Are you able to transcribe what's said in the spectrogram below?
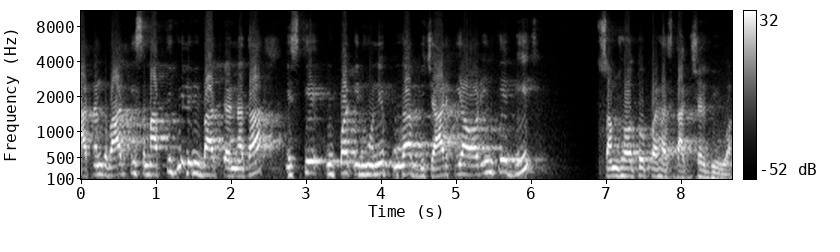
आतंकवाद की समाप्ति के लिए भी बात करना था। इसके ऊपर इन्होंने पूरा विचार किया और इनके बीच समझौतों पर हस्ताक्षर भी हुआ।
